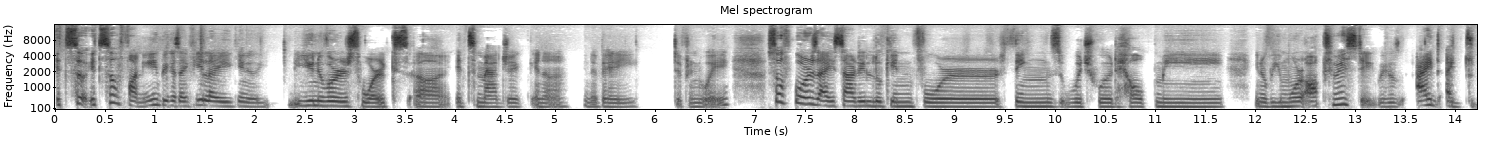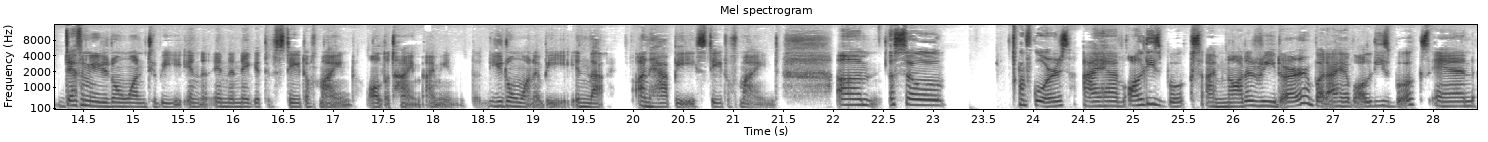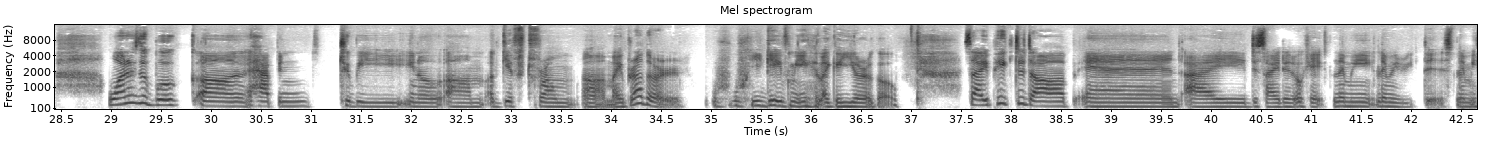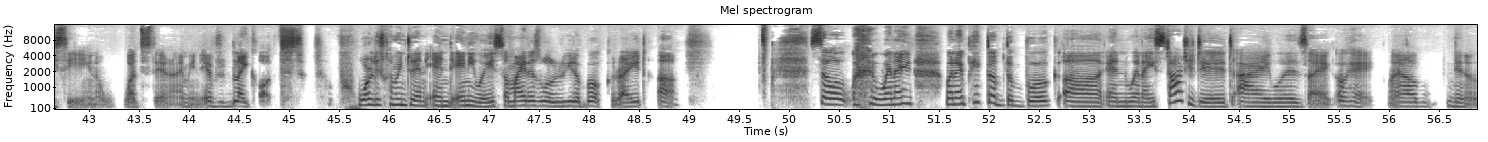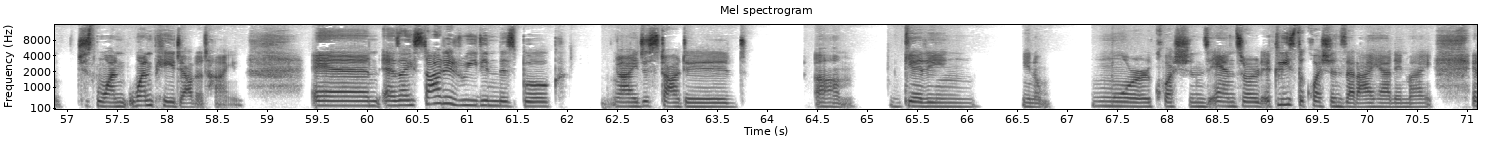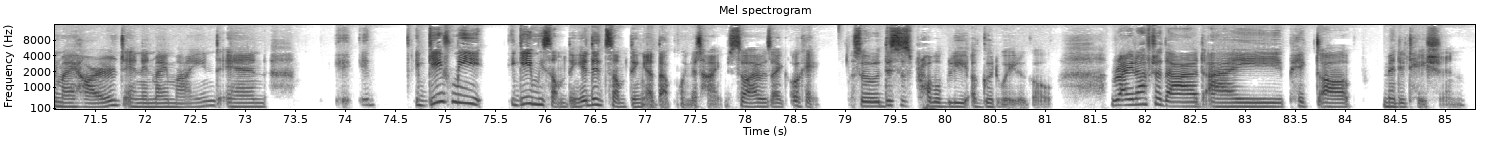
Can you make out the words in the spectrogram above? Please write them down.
it's so it's so funny because I feel like you know the universe works uh its magic in a in a very different way. So of course I started looking for things which would help me, you know, be more optimistic because I, I definitely don't want to be in in a negative state of mind all the time. I mean, you don't want to be in that unhappy state of mind. Um, so of course, I have all these books. I'm not a reader, but I have all these books. And one of the book uh, happened to be, you know, um, a gift from uh, my brother. He gave me like a year ago. So I picked it up and I decided, okay, let me let me read this. Let me see, you know, what's there. I mean, every like world is coming to an end anyway, so might as well read a book, right? Uh, so when I when I picked up the book uh, and when I started it, I was like, okay, well, you know, just one one page at a time. And as I started reading this book, I just started um, getting, you know, more questions answered. At least the questions that I had in my in my heart and in my mind, and it, it, gave me it gave me something. It did something at that point in time. So I was like, okay, so this is probably a good way to go. Right after that, I picked up meditation.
